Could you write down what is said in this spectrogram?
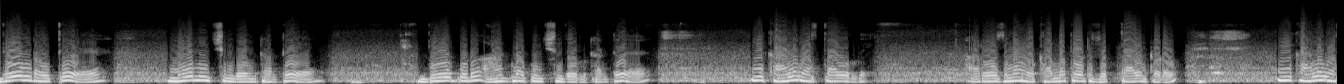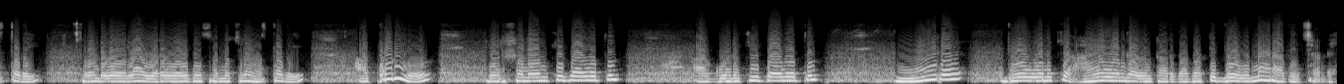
దేవుడు అయితే నియమించింది ఏమిటంటే దేవుడు ఆజ్ఞాపించింది ఏమిటంటే ఈ కాలం వస్తా ఉంది. ఆ రోజున ఒక అమ్మతోటి చెప్తా ఉంటాడు ఈ కాలం వస్తుంది రెండు వేల ఇరవై ఐదు సంవత్సరం వస్తుంది. అప్పుడు ఎరుసలేంకి పోవద్దు ఆ గుడికి పోవద్దు. మీరే దేవునికి ఆలయంగా ఉంటారు కాబట్టి దేవుణ్ణి ఆరాధించండి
